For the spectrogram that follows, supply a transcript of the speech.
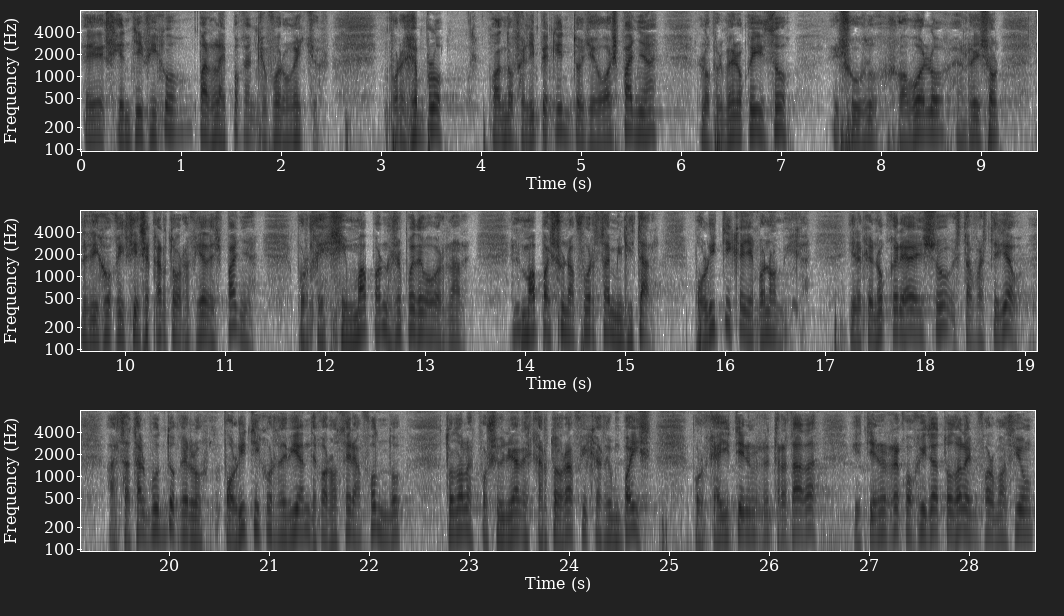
eh, científico para la época en que fueron hechos. Por ejemplo, cuando Felipe V llegó a España, lo primero que hizo y su, abuelo, el rey Sol, le dijo que hiciese cartografía de España, porque sin mapa no se puede gobernar. El mapa es una fuerza militar, política y económica. Y el que no crea eso está fastidiado, hasta tal punto que los políticos debían de conocer a fondo todas las posibilidades cartográficas de un país, porque ahí tienen retratada y tienen recogida toda la información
